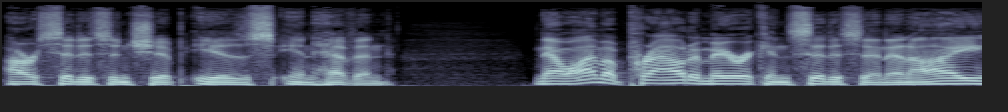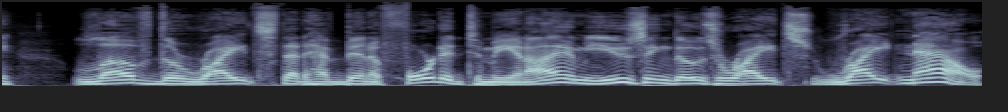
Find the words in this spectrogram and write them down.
our citizenship is in heaven. Now, I'm a proud American citizen, and I love the rights that have been afforded to me, and I am using those rights right now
